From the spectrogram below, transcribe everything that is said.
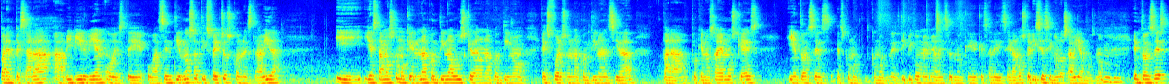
para empezar a, a, vivir bien o, este, o a sentirnos satisfechos con nuestra vida y, y, estamos como que en una continua búsqueda, en un continuo esfuerzo, en una continua ansiedad para, porque no sabemos qué es y entonces es como, como el típico meme a veces, ¿no? Que, que sale y dice, éramos felices y no lo sabíamos, ¿no? Uh -huh. Entonces,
